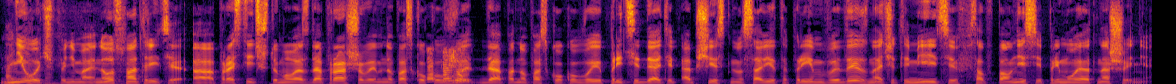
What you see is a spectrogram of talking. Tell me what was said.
Понятно. Не очень понимаю. Ну вот смотрите, а, простите, что мы вас допрашиваем, но поскольку да, вы, да, но поскольку вы председатель общественного совета при МВД, значит имеете вполне себе прямое отношение.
